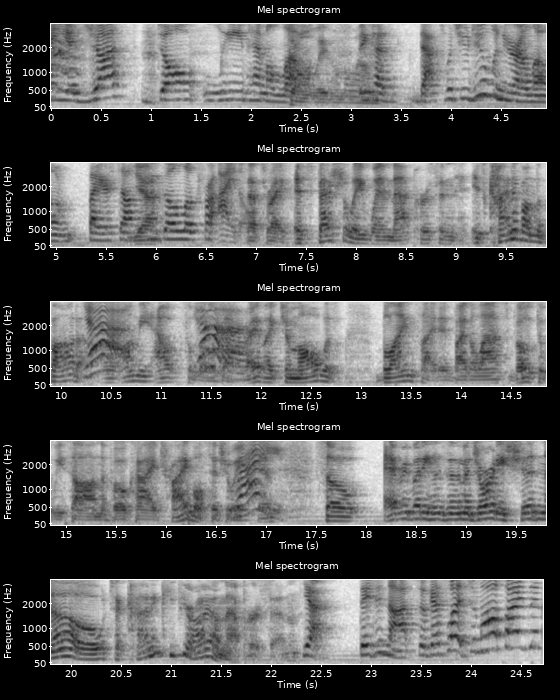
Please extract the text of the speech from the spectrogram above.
and you just don't leave him alone. Don't leave him alone. Because that's what you do when you're alone by yourself. Yeah. You go look for idols. That's right. Especially when that person is kind of on the bottom Yeah. or on the outs a little bit, right? Like Jamal was blindsided by the last vote that we saw on the Vokai tribal situation. Right. So everybody who's in the majority should know to kind of keep your eye on that person. Yeah. They did not. So guess what? Jamal finds an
